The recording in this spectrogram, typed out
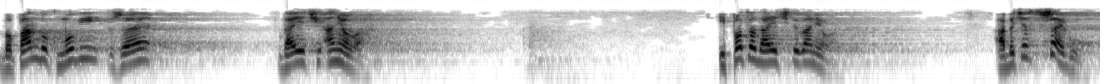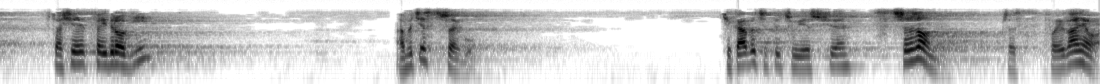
bo Pan Bóg mówi, że daje Ci anioła. I po co daję Ci tego anioła? Aby Cię strzegł w czasie Twojej drogi, aby Cię strzegł. Ciekawe, czy Ty czujesz się strzeżony przez Twojego anioła.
